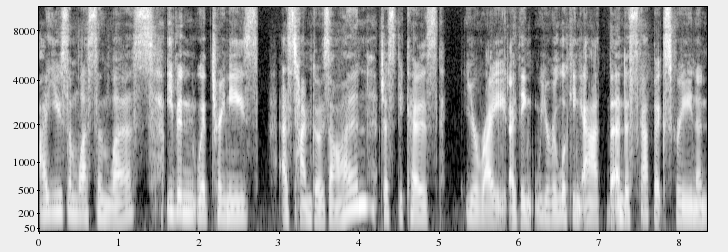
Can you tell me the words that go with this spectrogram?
I use them less and less, even with trainees as time goes on, just because you're right. I think you're looking at the endoscopic screen and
